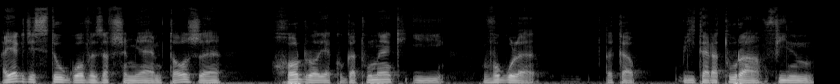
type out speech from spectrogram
A ja gdzieś z tyłu głowy zawsze miałem to, że horror jako gatunek i w ogóle taka literatura, film,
